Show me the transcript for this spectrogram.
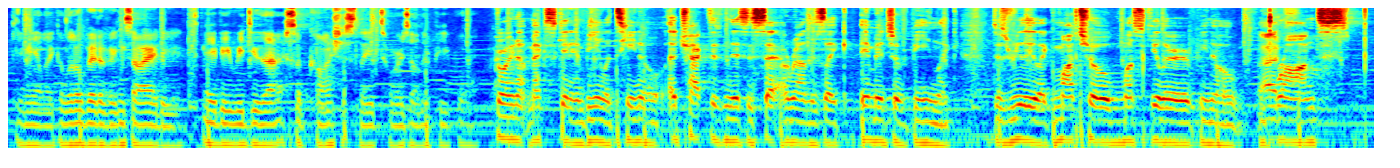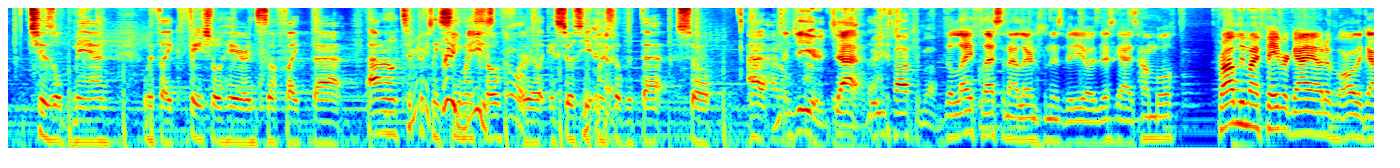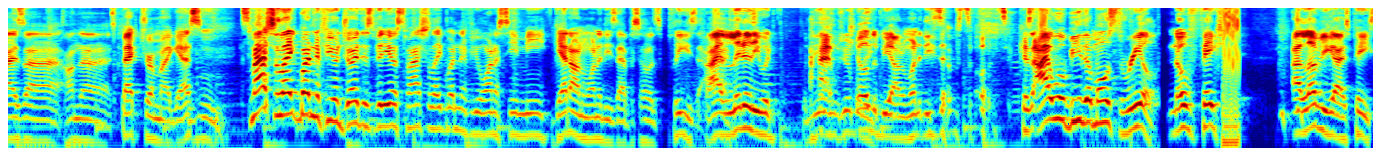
giving me like a little bit of anxiety. Maybe we do that subconsciously towards other people. growing up Mexican and being Latino, attractiveness is set around this like image of being like this really like macho, muscular, you know, Facts. bronzed, chiseled man with like facial hair and stuff like that. I don't typically pretty see myself though. or like associate Yeah. myself with that. So I, I don't. And you're Jack. What are you talking about? The life lesson I learned from this video is this guy's humble. Probably my favorite guy out of all the guys uh, on the spectrum, I guess. Mm-hmm. Smash the like button if you enjoyed this video. Smash the like button if you want to see me get on one of these episodes. Please, I literally would I'm killed to be on one of these episodes because I will be the most real, no fake shit. I love you guys. Peace.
